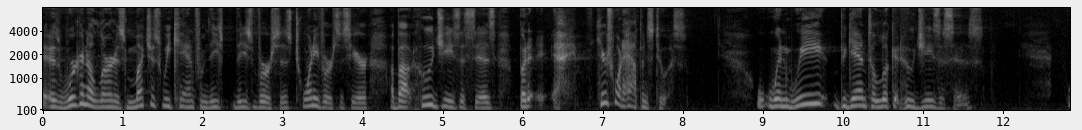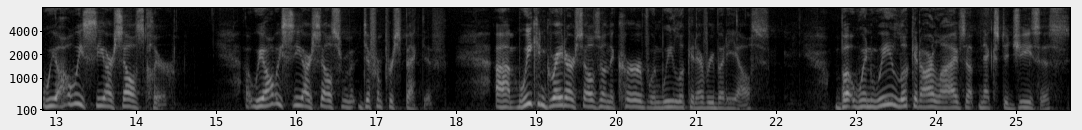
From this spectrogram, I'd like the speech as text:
is we're going to learn as much as we can from these, these verses, 20 verses here, about who Jesus is. But here's what happens to us when we begin to look at who Jesus is, we always see ourselves clearer. We always see ourselves from a different perspective. Um, we can grade ourselves on the curve when we look at everybody else. But when we look at our lives up next to Jesus,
